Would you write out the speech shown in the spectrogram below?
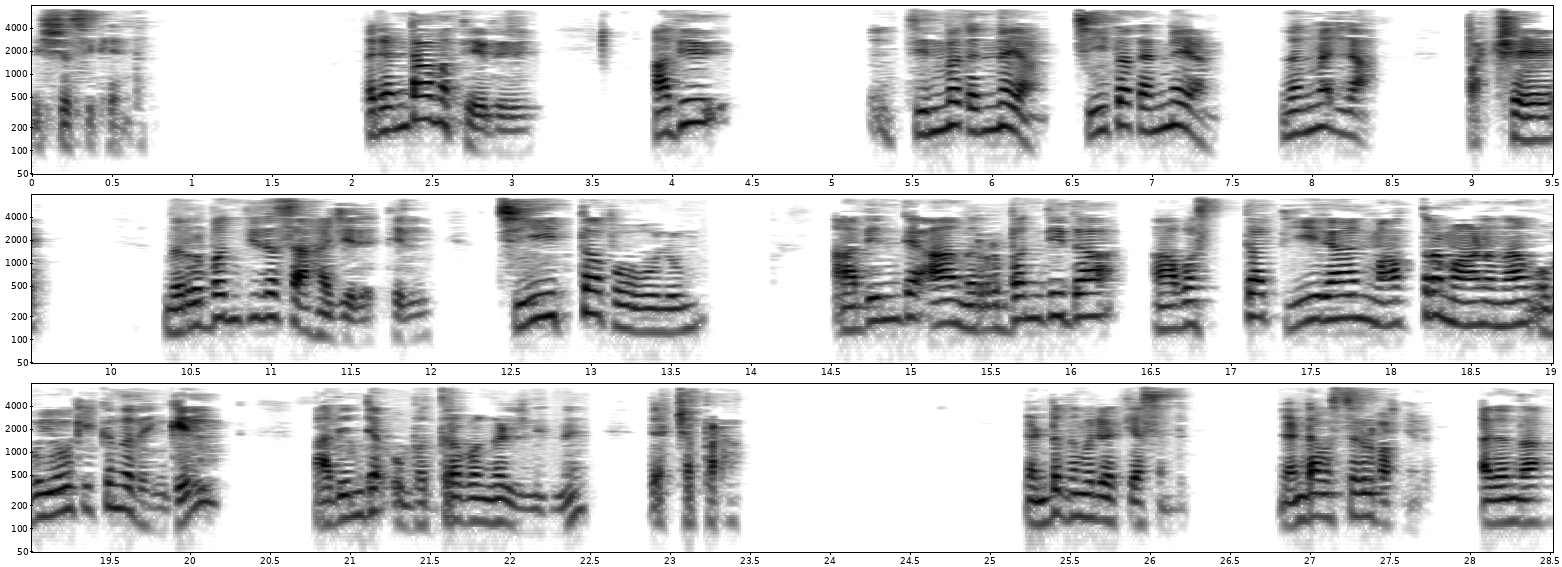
വിശ്വസിക്കേണ്ടത്. രണ്ടാമത്തേത് അത് തിന്മ തന്നെയാണ് ചീത്ത തന്നെയാണ് നന്മല്ല പക്ഷേ നിർബന്ധിത സാഹചര്യത്തിൽ ചീത്ത പോലും അതിന്റെ ആ നിർബന്ധിത അവസ്ഥ തീരാൻ മാത്രമാണ് നാം ഉപയോഗിക്കുന്നതെങ്കിൽ അതിന്റെ ഉപദ്രവങ്ങളിൽ നിന്ന് രക്ഷപ്പെടാം. രണ്ടും തമ്മിൽ വ്യത്യാസമുണ്ട്. രണ്ടവസ്ഥകൾ പറഞ്ഞിടും അതെന്താ?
